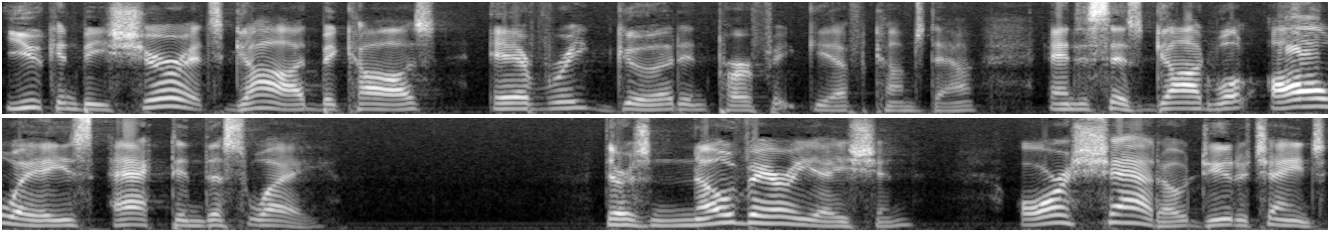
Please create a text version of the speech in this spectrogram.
you can be sure it's God because every good and perfect gift comes down. And it says God will always act in this way. There's no variation or shadow due to change.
